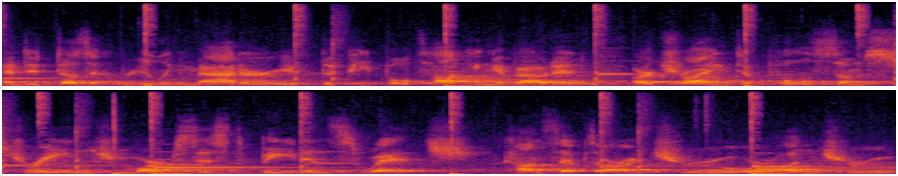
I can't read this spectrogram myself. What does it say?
And it doesn't really matter if the people talking about it are trying to pull some strange Marxist bait and switch. Concepts aren't true or untrue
